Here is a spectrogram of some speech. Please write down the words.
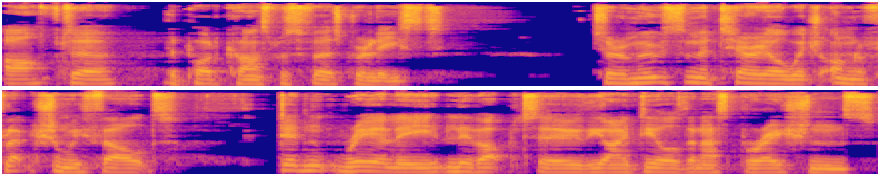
after the podcast was first released to remove some material which, on reflection, we felt didn't really live up to the ideals and aspirations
